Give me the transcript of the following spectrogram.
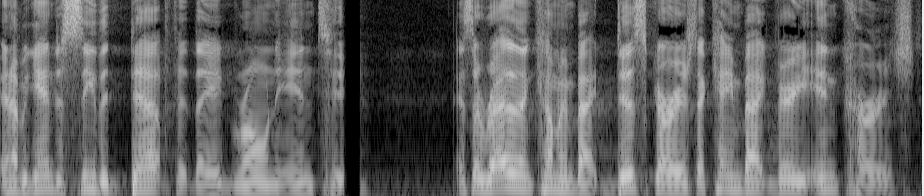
And I began to see the depth that they had grown into. And so rather than coming back discouraged, I came back very encouraged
